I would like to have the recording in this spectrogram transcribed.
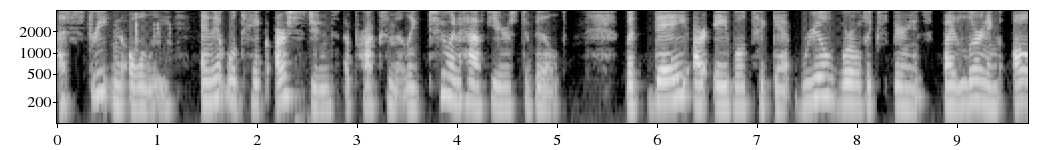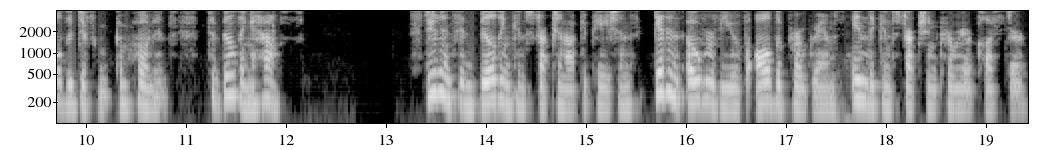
a street in Oley, and it will take our students approximately two and a half years to build. But they are able to get real world experience by learning all the different components to building a house. Students in building construction occupations get an overview of all the programs in the construction career cluster.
